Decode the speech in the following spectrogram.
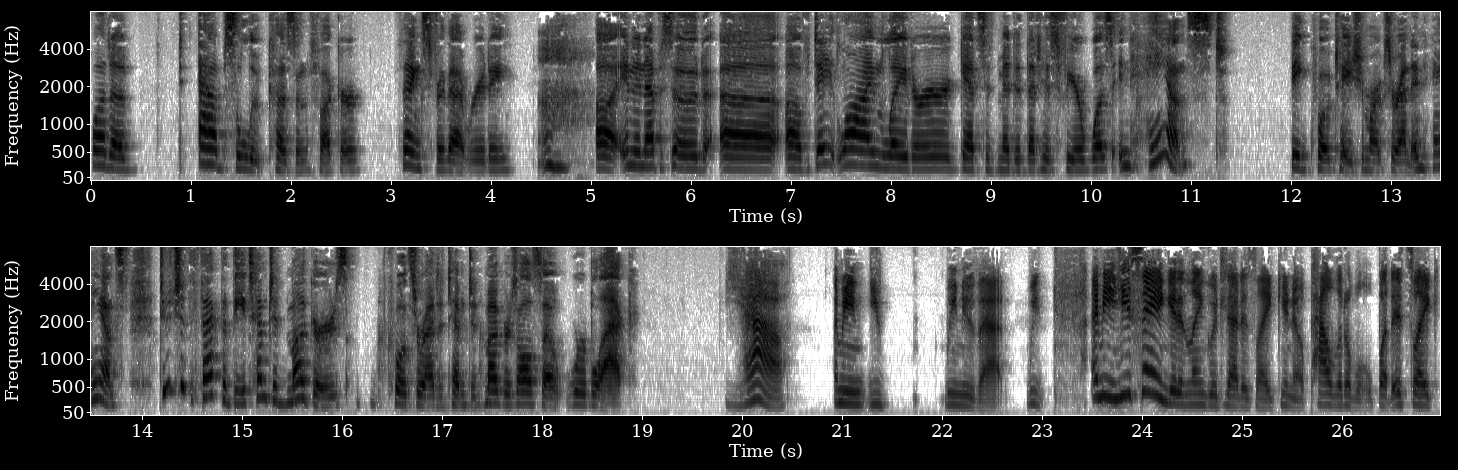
What a absolute cousin fucker. Thanks for that, Rudy. Uh, in an episode uh, of Dateline, later Goetz admitted that his fear was enhanced. Big quotation marks around enhanced due to the fact that the attempted muggers, quotes around attempted muggers also, were black. Yeah. I mean, you, we knew that. We, I mean, he's saying it in language that is, like, you know, palatable, but it's like,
